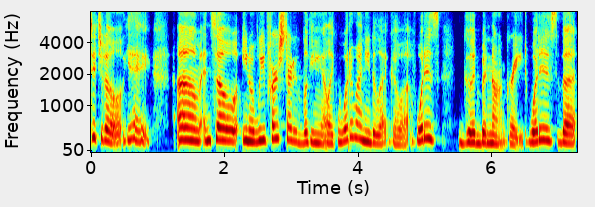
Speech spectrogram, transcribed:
digital yay. Um, and so you know we first started looking at like what do i need to let go of? What is good but not great? What is the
